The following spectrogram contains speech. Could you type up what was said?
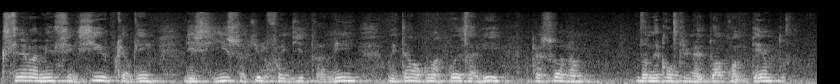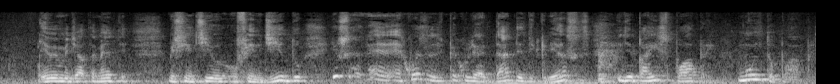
extremamente sensível porque alguém disse isso, aquilo foi dito para mim, ou então alguma coisa ali, a pessoa não, não me cumprimentou a contento, eu imediatamente me senti ofendido. Isso é, é coisa de peculiaridade de crianças e de país pobre, muito pobre.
